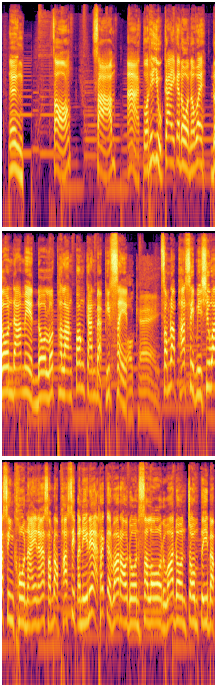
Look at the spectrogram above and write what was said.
1 2 3 อ่า ตัวที่อยู่ใกล้ก็โดนนะเว้ย โดนดาเมจ โดนลดพลังป้องกันแบบพิเศษ Okay. สำหรับพาสซีฟมีชื่อว่าซิงโคไนนะสำหรับพาสซีฟอันนี้เนี่ย ถ้าเกิดว่าเราโดนสโลหรือว่าโดนโจมตีแบบ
